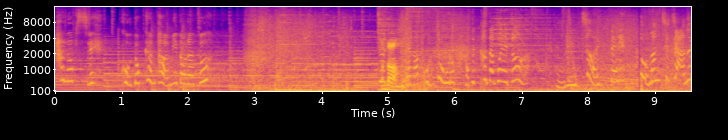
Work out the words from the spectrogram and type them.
한없이 고독한 밤이더라도 간다 미래가 고통으로 가득하다고 해도 우린 절대 도망치지 않을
